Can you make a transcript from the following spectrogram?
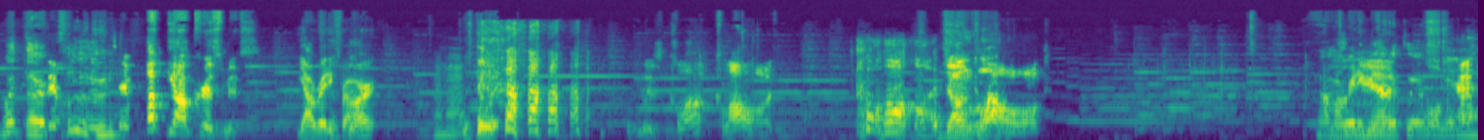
What the clued? Say, fuck y'all Christmas. Y'all ready Let's for go. art? Mhm. Let's do it. Who is Claude? Claude. Claude. John Claude. I'm already Yeah. mad at this. Come on, Yeah.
